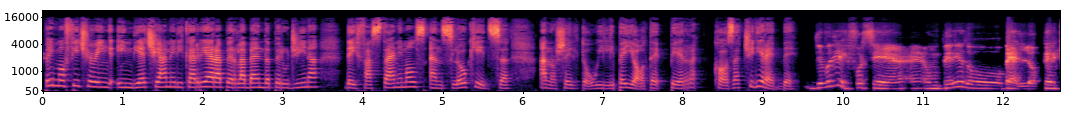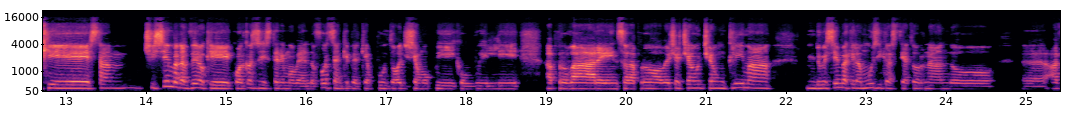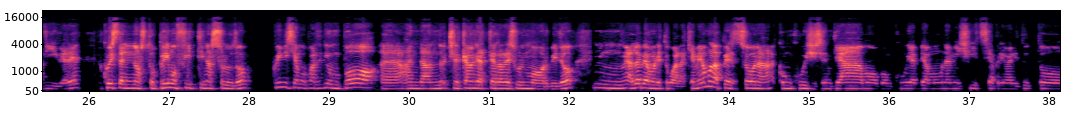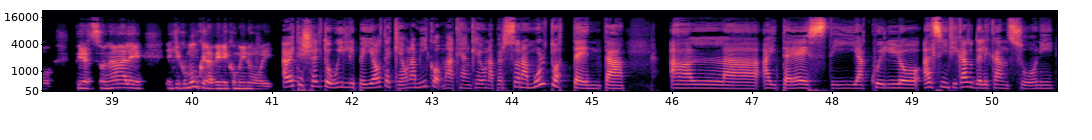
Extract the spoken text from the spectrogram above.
Primo featuring in dieci anni di carriera per la band perugina dei Fast Animals and Slow Kids. Hanno scelto Willy Peyote per Cosa ci direbbe? Devo dire che forse è un periodo bello perché sta, ci sembra davvero che qualcosa si stia rimuovendo, forse anche perché appunto oggi siamo qui con Willy a provare in sala prove, cioè c'è un, c'è un clima dove sembra che la musica stia tornando eh, a vivere. Questo è il nostro primo fit in assoluto, quindi siamo partiti un po' eh, andando, cercando di atterrare sul morbido. Mm, allora abbiamo detto, guarda, chiamiamo la persona con cui ci sentiamo, con cui abbiamo un'amicizia prima di tutto personale e che comunque la vede come noi. Avete scelto Willy Peyote che è un amico, ma che è anche una persona molto attenta al, ai testi, quello, al significato delle canzoni.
